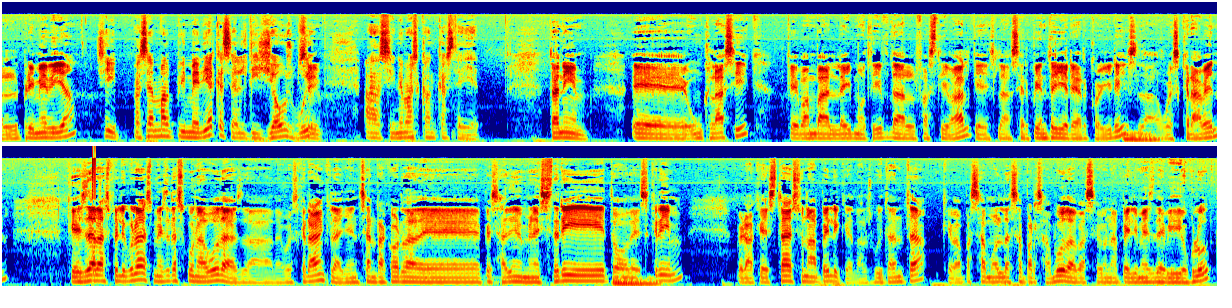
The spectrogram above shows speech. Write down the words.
del primer dia Sí, passem al primer dia, que és el dijous 8, Sí. a Cinemes Can Castellet. Tenim eh, un clàssic que va amb el leitmotiv del festival, que és La serpiente y el arcoiris, de Wes Craven, que és de les pel·lícules més desconegudes de, de Wes Craven, que la gent se'n recorda de Pesadilla en Street o de Scream, però aquesta és una pel·li que dels 80 que va passar molt desapercebuda, va ser una pel·li més de videoclub,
